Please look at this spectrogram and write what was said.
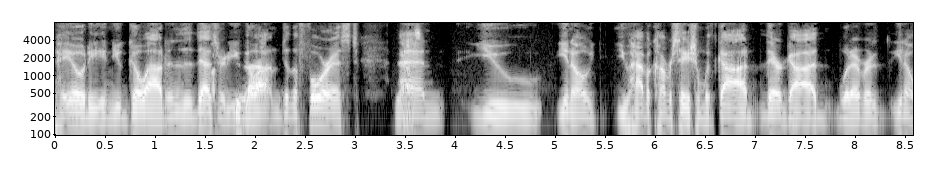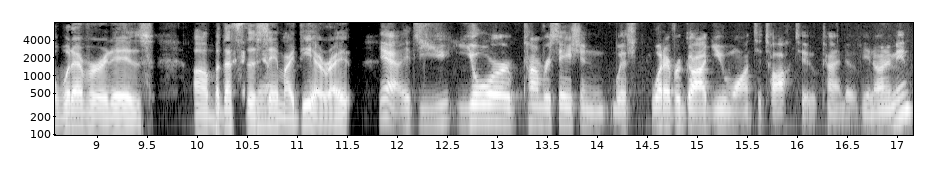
peyote and you go out into the desert, you go Yeah. out into the forest Yes. and you you know you have a conversation with God, their God, whatever, you know, whatever it is. Um, but that's the Yeah. same idea, right? yeah, it's y- your conversation with whatever God you want to talk to, kind of. You know what I mean?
